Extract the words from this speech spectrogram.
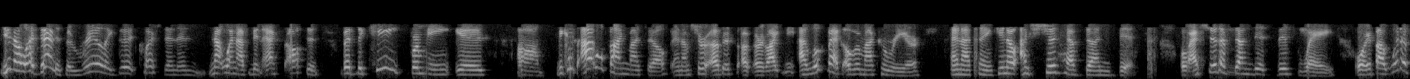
You know what? That is a really good question and not one I've been asked often. But the key for me is um, because I will find myself, and I'm sure others are, are like me, I look back over my career and I think, you know, I should have done this, or I should have done this this way, or if I would have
